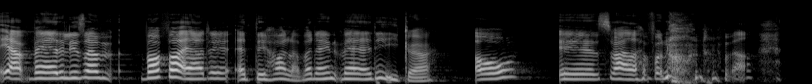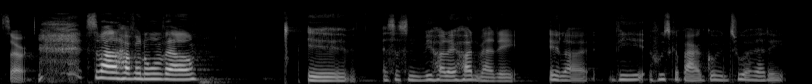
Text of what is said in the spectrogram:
ja, hvad er det ligesom, hvorfor er det, at det holder? Hvordan, hvad er det, I gør? Og øh, svaret har for nogen været, sorry, svaret har for nogen været, øh, altså sådan, vi holder i hånd hver dag, eller vi husker bare at gå en tur hver dag.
